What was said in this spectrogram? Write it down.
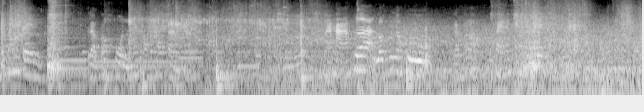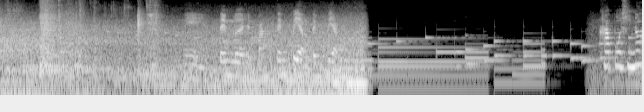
ไม่ต้องเต็ม แล้วก็คนให้เขาเข้ากันนะคะ เพื่อลดอุณหภูมิแล้วก็ใส่น้ำแข็งเล่นนี่เต็มเลยเห็นปะเต็มเปี่ยมเต็มเปี่ยม คาปูชิโน่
